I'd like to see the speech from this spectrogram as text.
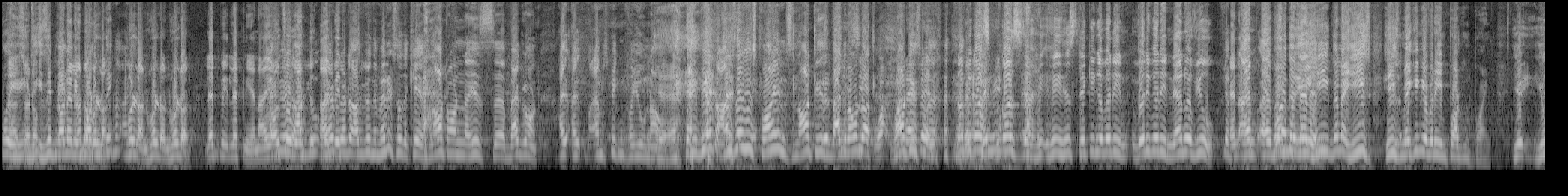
No, uh, is- sort of- is it not an no, no, important hold thing? On, hold on, hold on, hold on. Let me, let me. And I We also want argue, to. I've have been- to argue on the merits of the case, not on his uh, background. I, I, I'm speaking for you now. we have to answer his points, not his background or what- not what his. No, because because uh, he, he is taking a very very very narrow view, and I'm, I no, want no, to tell he, him. no, no, he's, he's making a very important point. You, you,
